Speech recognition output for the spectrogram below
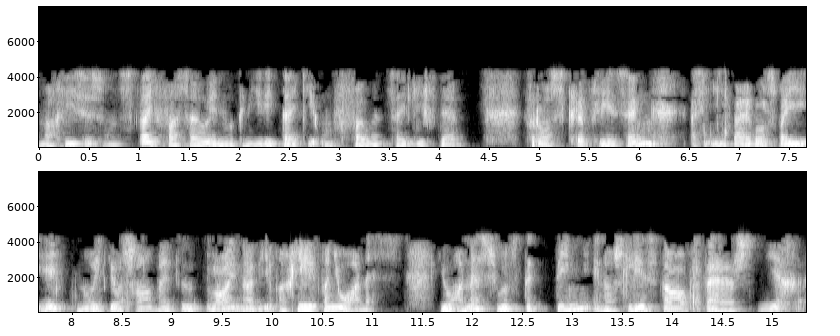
Mag Jesus ons styf vashou en ook in hierdie tydjie omvou in sy liefde. Vir ons skriflesing, as u Bybels by u het, nooi ek jou saam met te blaai na die Evangelie van Johannes. Johannes hoofstuk 10 en ons lees daar vers 9.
